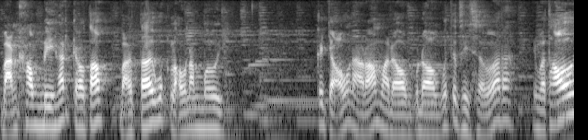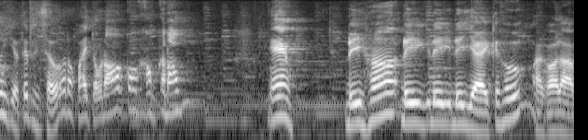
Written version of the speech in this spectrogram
Bạn không đi hết cao tốc, bạn tới quốc lộ 50 cái chỗ nào đó mà đồn đồn có tiếp thị sữa đó. Nhưng mà thôi giờ tiếp thị sữa đâu phải chỗ đó có không có đóng. Nha đi hết đi đi đi về cái hướng mà gọi là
